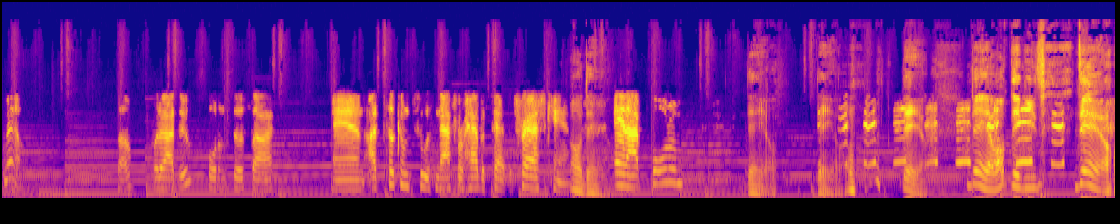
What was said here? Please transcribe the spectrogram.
smelled. So what did I do? Pulled him to the side and I took him to his natural habitat, the trash can. Oh damn! And I pulled him. Damn. Damn. damn. Damn. I'm thinking he's damn.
